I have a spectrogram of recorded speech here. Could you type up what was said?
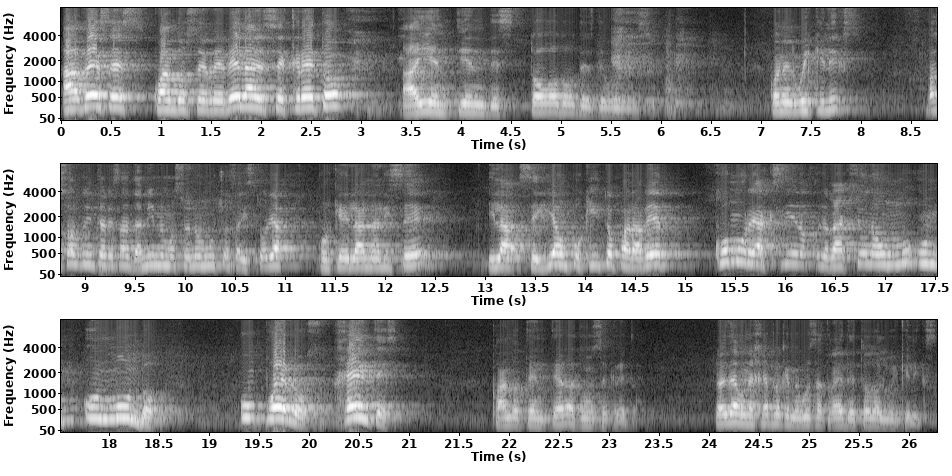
A veces cuando se revela el secreto, ahí entiendes todo desde un inicio. Con el Wikileaks pasó algo interesante. A mí me emocionó mucho esa historia porque la analicé y la seguía un poquito para ver ¿Cómo reacciona, un, mundo, un pueblo, gentes, cuando te enteras de un secreto? Les voy a dar un ejemplo que me gusta traer de todo el Wikileaks.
